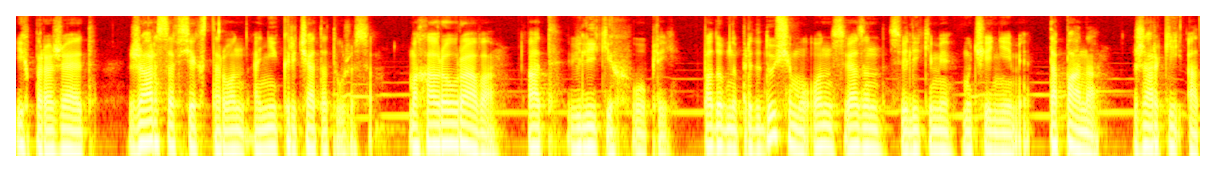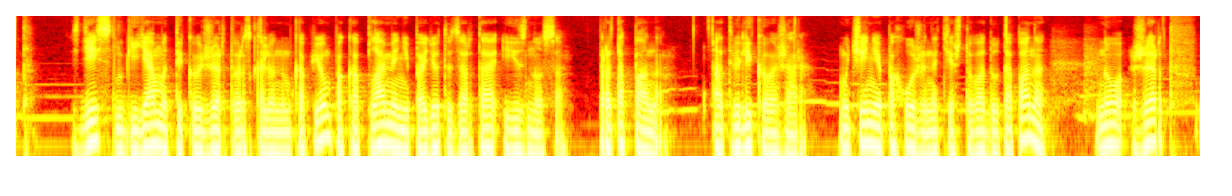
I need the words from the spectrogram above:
их поражает жар со всех сторон, они кричат от ужаса. Махараурава, ад великих воплей. Подобно предыдущему, он связан с великими мучениями. Тапана, жаркий ад – Здесь слуги ямы тыкают жертвы раскаленным копьем, пока пламя не пойдет изо рта и из носа. Протопана. От великого жара. Мучения похожи на те, что в аду Топана, но жертв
